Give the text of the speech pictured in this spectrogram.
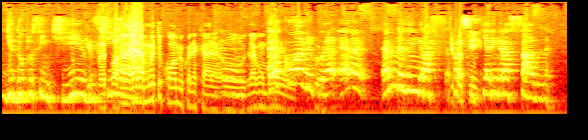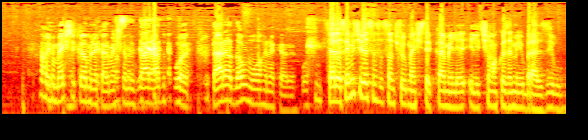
de duplo sentido. Que foi, tinha... porra, era muito cômico, né, cara? É. O Dragon Ball. Era cômico, era, era, era um desenho engraçado. Tipo assim- que era engraçado, né? Não, e o Mestre Kami, né, cara? O Mestre Kami tarado, pô. Taradão morre, né, cara? Pô. Cara, eu sempre tive a sensação de que o Mestre Kami, ele, ele tinha uma coisa meio Brasil.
